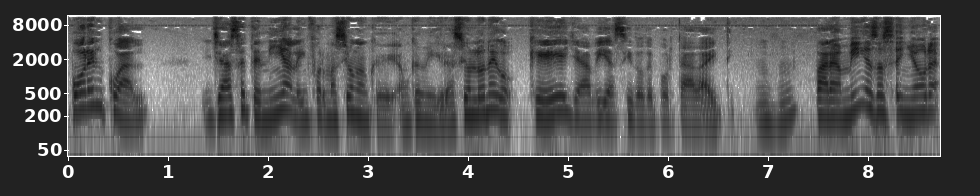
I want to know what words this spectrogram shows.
por el cual ya se tenía la información, aunque, aunque Migración lo negó, que ella había sido deportada a Haití. Uh -huh. Para mí, esa señora,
